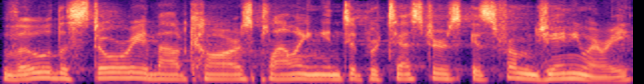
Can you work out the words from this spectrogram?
Though the story about cars plowing into protesters is from January,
